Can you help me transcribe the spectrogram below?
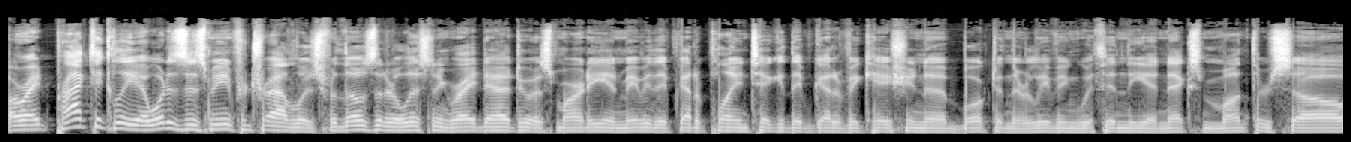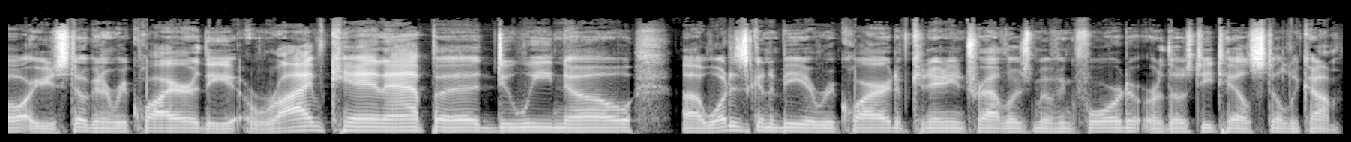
All right. Practically, uh, what does this mean for travelers? For those that are listening right now to us, Marty, and maybe they've got a plane ticket, they've got a vacation uh, booked, and they're leaving within the uh, next month or so. Are you still going to require the ArriveCan app? Uh, do we know uh, what is going to be required of Canadian travelers moving forward, or are those details still to come?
